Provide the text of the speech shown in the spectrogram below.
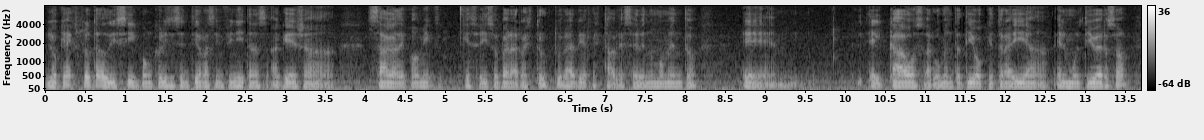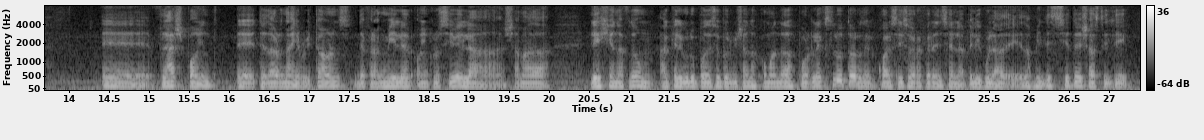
lo que ha explotado DC con Crisis en Tierras Infinitas, aquella saga de cómics que se hizo para reestructurar y restablecer en un momento eh, el caos argumentativo que traía el multiverso. Eh, Flashpoint, eh, The Dark Knight Returns de Frank Miller o inclusive la llamada Legion of Doom, aquel grupo de supervillanos comandados por Lex Luthor del cual se hizo referencia en la película de 2017 Justice League.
